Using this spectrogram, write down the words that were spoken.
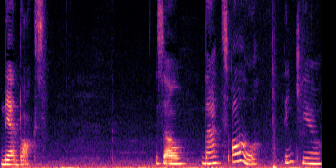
man box. So that's all. Thank you.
